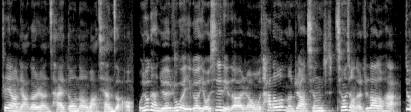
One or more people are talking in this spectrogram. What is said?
这样两个人才都能往前走。我就感觉，如果一个游戏里的人物他都能这样清清醒的知道的话，就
